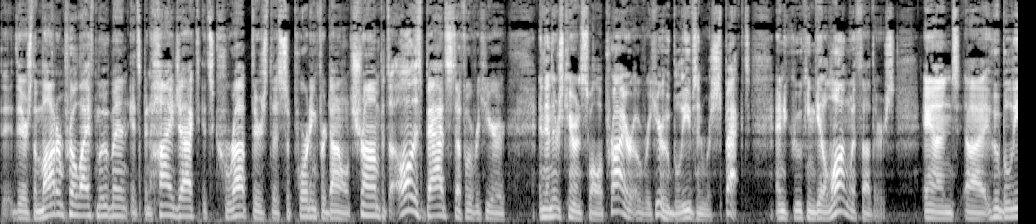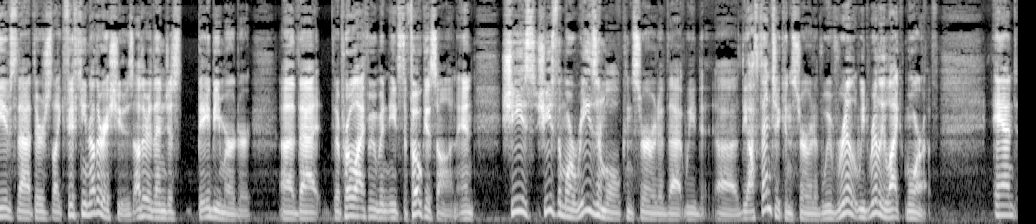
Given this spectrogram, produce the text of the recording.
there's the modern pro-life movement. It's been hijacked. It's corrupt. There's the supporting for Donald Trump. It's all this bad stuff over here. And then there's Karen Swallow Prior over here who believes in respect and who can get along with others and uh, who believes that there's like 15 other issues other than just baby murder uh, that the pro-life movement needs to focus on. And she's she's the more reasonable conservative that we'd uh, the authentic conservative we've really we'd really like more of. And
